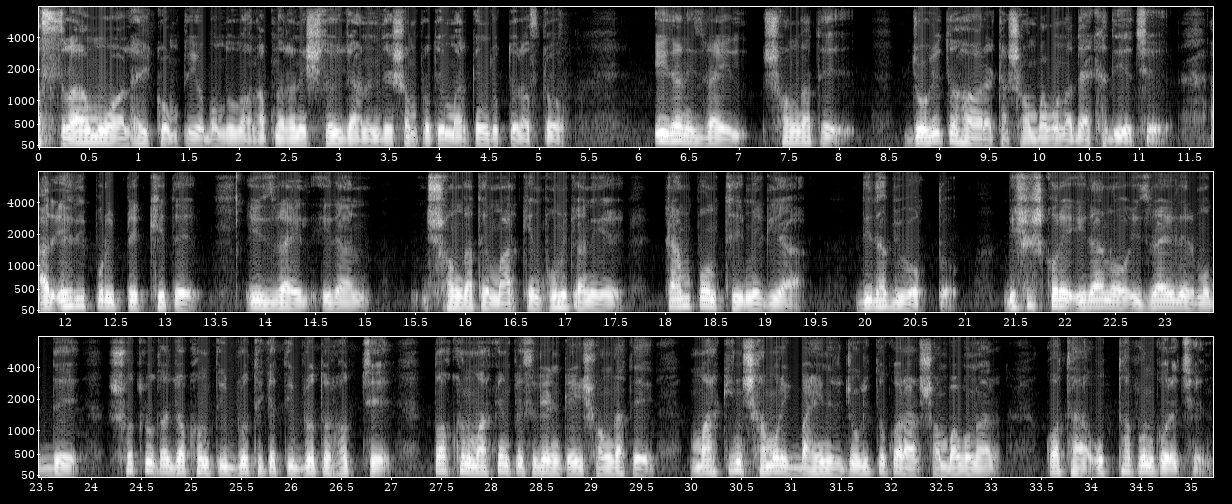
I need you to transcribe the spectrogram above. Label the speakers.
Speaker 1: আসসালামু আলাইকুম, প্রিয় বন্ধুগণ। আপনারা নিশ্চয়ই জানেন যে সম্প্রতি মার্কিন যুক্তরাষ্ট্র ইরান ইসরায়েল সংঘাতে জড়িত হওয়ার একটা সম্ভাবনা দেখা দিয়েছে। আর এরই পরিপ্রেক্ষিতে ইসরায়েল ইরান সংঘাতে মার্কিন ভূমিকা নিয়ে ট্রাম্পপন্থী মিডিয়া দ্বিধাবিভক্ত। বিশেষ করে ইরান ও ইসরায়েলের মধ্যে শত্রুতা যখন তীব্র থেকে তীব্রতর হচ্ছে তখন মার্কিন প্রেসিডেন্ট এই সংঘাতে মার্কিন সামরিক বাহিনীর জড়িত করার সম্ভাবনার কথা উত্থাপন করেছেন।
